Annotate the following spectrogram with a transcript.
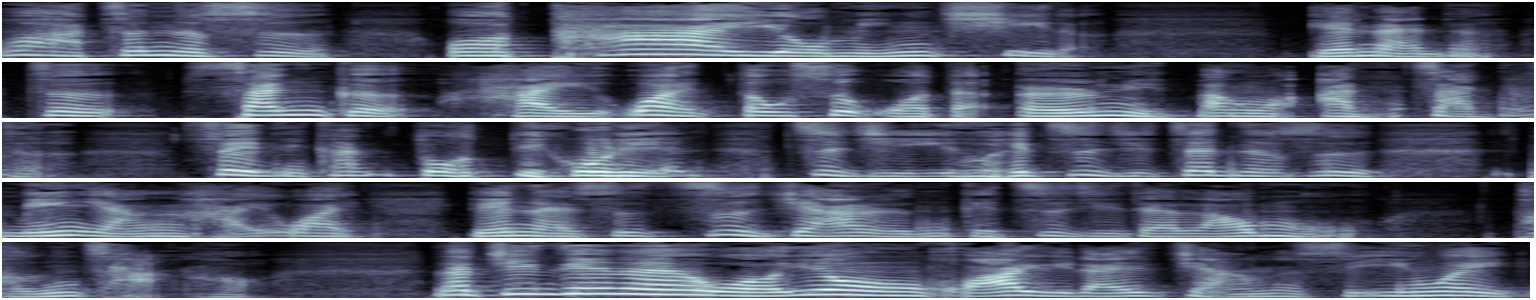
哇，真的是我太有名气了。原来呢，这三个海外都是我的儿女帮我按赞的，所以你看多丢脸，自己以为自己真的是名扬海外，原来是自家人给自己的老母捧场哈。那今天呢，我用华语来讲呢，是因为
